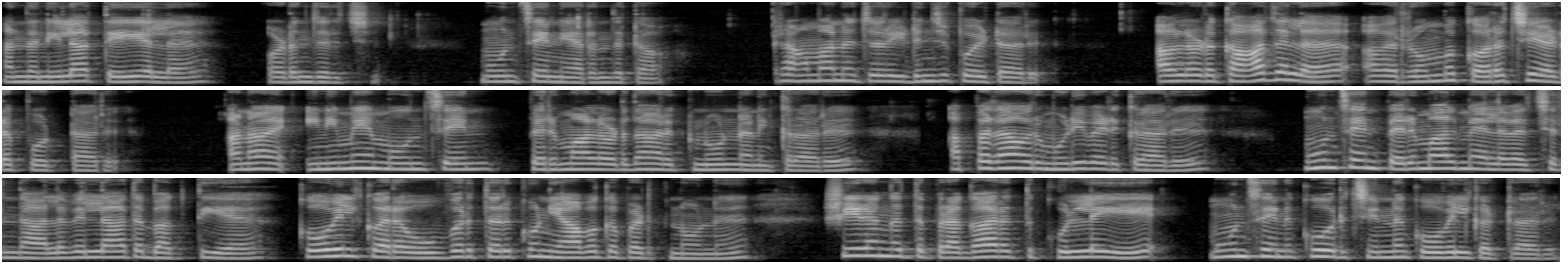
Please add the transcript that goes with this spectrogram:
அந்த நிலா தேயலை உடஞ்சிருச்சு மூன்சேன் இறந்துட்டா. ராமானுஜர் இடிஞ்சு போயிட்டாரு. அவளோட காதலை அவர் ரொம்ப குறைச்சி எடை போட்டாரு. ஆனா, இனிமே மூன்சேன் பெருமாளோட தான் இருக்கணும்னு நெனைக்கிறாரு. அப்பதான் ஒரு முடிவெடுக்கிறாரு. மூன்சேன் பெருமாள் மேல வச்சிருந்த அளவில்லாத பக்திய கோவிலுக்கு வர ஒவ்வொருத்தருக்கும் ஞாபகப்படுத்தணும்னு, ஸ்ரீரங்கத்து பிரகாரத்துக்குள்ளேயே மூன்சேனுக்கு ஒரு சின்ன கோவில் கட்டுறாரு.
